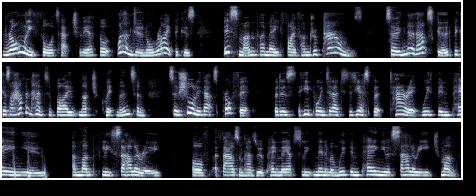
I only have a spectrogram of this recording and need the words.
wrongly thought actually, I thought, well, I'm doing all right because this month I made 500 pounds. So, no, that's good because I haven't had to buy much equipment. And so, surely that's profit. But as he pointed out, he says, yes, but Tarek, we've been paying you a monthly salary of a thousand pounds. We were paying the absolute minimum. We've been paying you a salary each month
